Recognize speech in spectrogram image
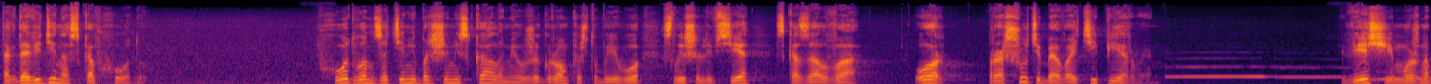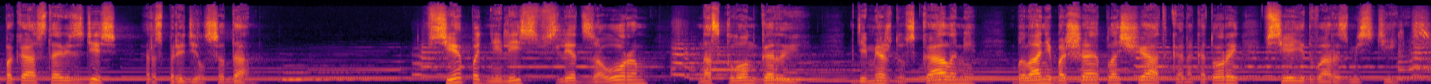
Тогда веди нас ко входу. Вход вон за теми большими скалами, уже громко, чтобы его слышали все, сказал Ва. Ор, прошу тебя войти первым. Вещи можно пока оставить здесь, распорядился Дан. Все поднялись вслед за Ором на склон горы, где между скалами была небольшая площадка, на которой все едва разместились.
